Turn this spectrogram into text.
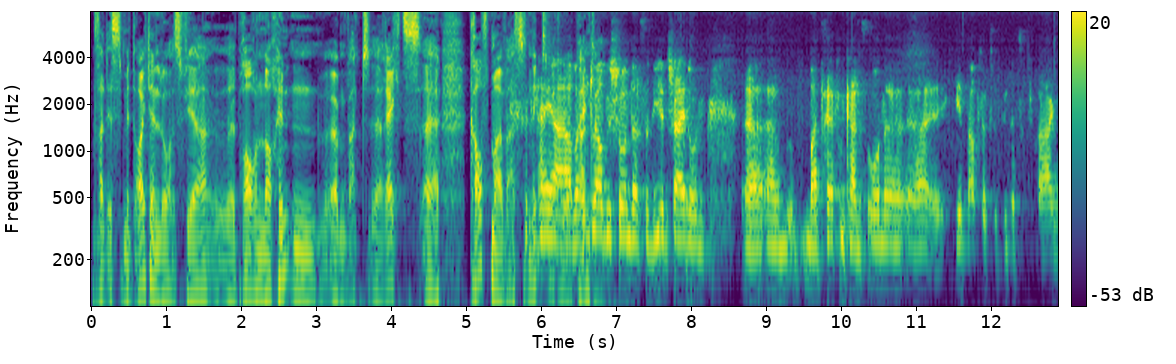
was ist mit euch denn los? Wir äh, brauchen noch hinten irgendwas äh, rechts. Äh, kauft mal was. Nix naja, aber ich glaube schon, dass du die Entscheidung äh, ähm, mal treffen kannst, ohne äh, jeden auf der Tribüne zu fragen.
